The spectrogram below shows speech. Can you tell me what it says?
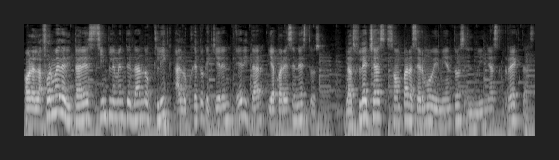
Ahora la forma de editar es simplemente dando clic al objeto que quieren editar y aparecen estos. Las flechas son para hacer movimientos en líneas rectas.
